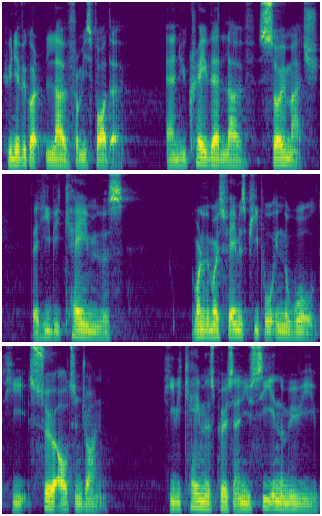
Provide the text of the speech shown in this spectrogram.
who never got love from his father and who craved that love so much that he became this one of the most famous people in the world. He Sir Elton John. He became this person, and you see in the movie,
